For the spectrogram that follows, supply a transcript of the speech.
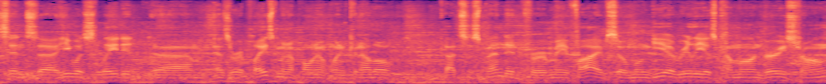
since uh, he was slated um, as a replacement opponent when Canelo got suspended for May 5. So Munguia really has come on very strong,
